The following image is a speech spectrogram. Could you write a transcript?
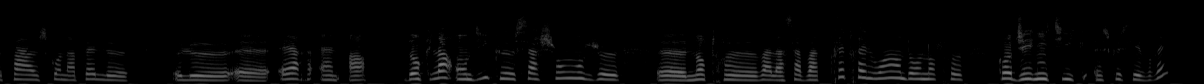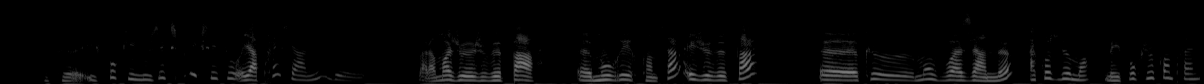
enfin ce qu'on appelle le, le euh, RNA. Donc là, on dit que ça change euh, notre, voilà, ça va très très loin dans notre code génétique. Est-ce que c'est vrai? Donc euh, il faut qu'il nous explique, c'est tout. Et après, c'est à nous de... Voilà, moi, je ne veux pas mourir comme ça et je veux pas que mon voisin meure à cause de moi. Mais il faut que je comprenne.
